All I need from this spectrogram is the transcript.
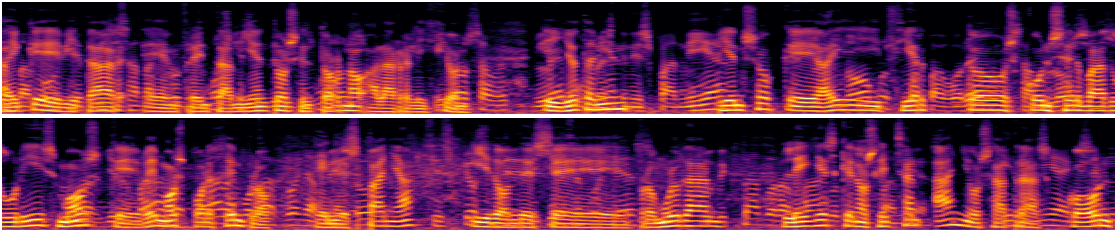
Hay que evitar enfrentamientos en torno a la religión. Y yo también pienso que hay ciertos conservadurismos que vemos, por ejemplo, en España y donde se promulgan leyes que nos echan años atrás con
